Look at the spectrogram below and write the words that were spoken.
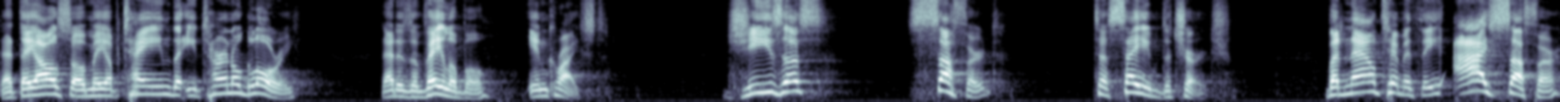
that they also may obtain the eternal glory that is available in Christ. Jesus suffered to save the church. But now, Timothy, I suffer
